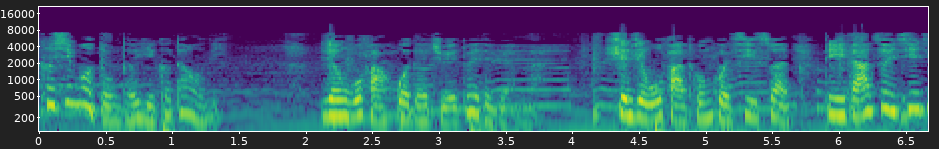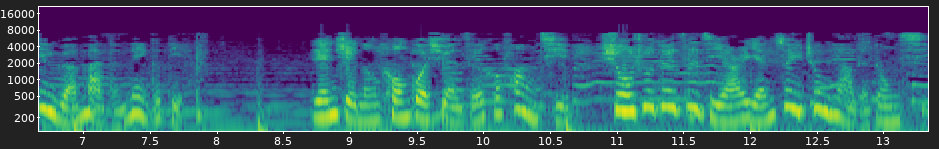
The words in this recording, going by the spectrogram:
科西莫懂得一个道理。人无法获得绝对的圆满，甚至无法通过计算抵达最接近圆满的那个点。人只能通过选择和放弃，守住对自己而言最重要的东西。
